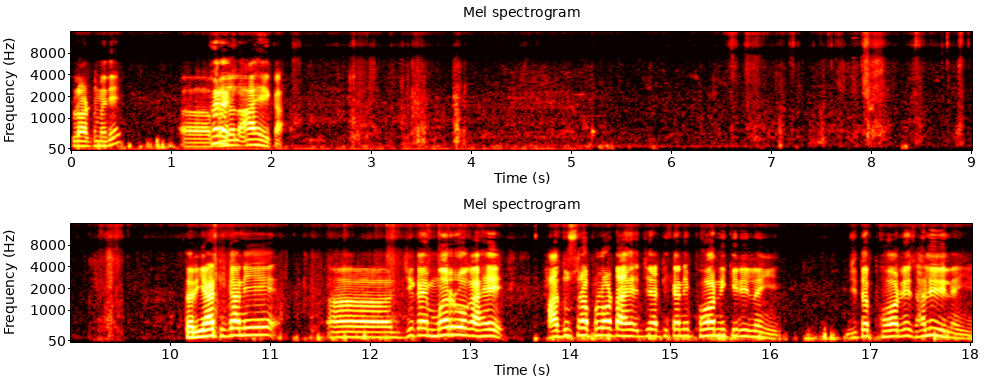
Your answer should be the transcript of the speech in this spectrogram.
प्लॉटमध्ये बदल. आहे का तर या ठिकाणी जी काही मर रोग आहे हा दुसरा प्लॉट आहे ज्या ठिकाणी फवारणी केलेली नाही जिथं फवारणी झालेली नाही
